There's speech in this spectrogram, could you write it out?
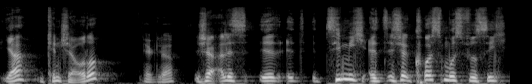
ja, kennst du ja, oder? Ja, klar. Ist ja alles äh, äh, ziemlich, es ist ja Kosmos für sich.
